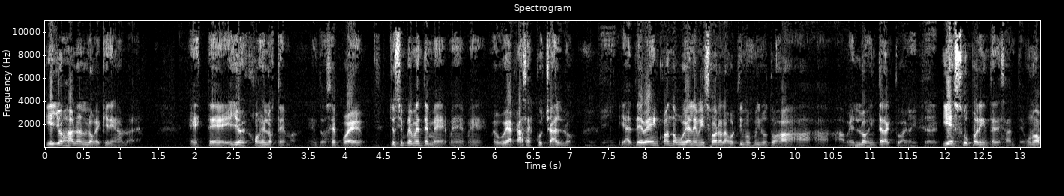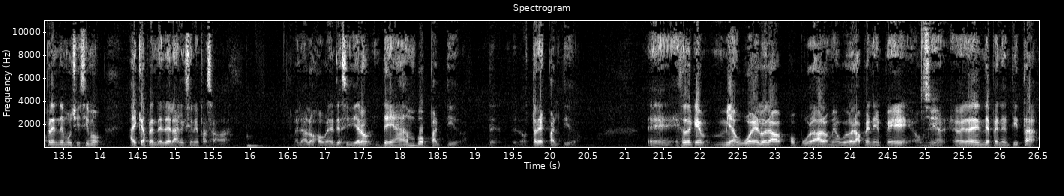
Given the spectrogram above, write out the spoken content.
Y ellos hablan lo que quieren hablar. Este, ellos escogen los temas. Entonces, pues, yo simplemente me, voy a casa a escucharlo. Y de vez en cuando voy a la emisora los últimos minutos a, verlos interactuar. Y es súper interesante. Uno aprende muchísimo. Hay que aprender de las elecciones pasadas. Los jóvenes decidieron de ambos partidos, de los tres partidos. Eh, eso de que mi abuelo era popular o mi abuelo era PNP o mi, era independentista,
